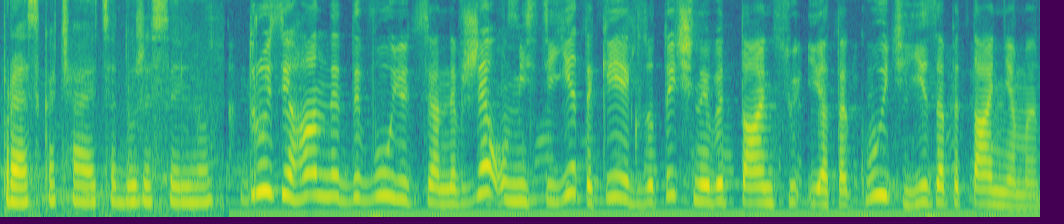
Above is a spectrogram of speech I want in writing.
прес качається дуже сильно. Друзі Ганни дивуються, невже у місті є такий екзотичний вид танцю і атакують її запитаннями.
